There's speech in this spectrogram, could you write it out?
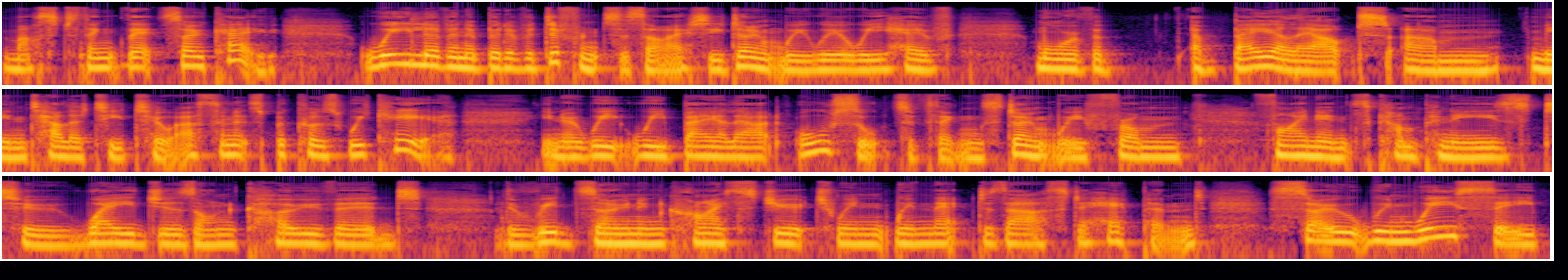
must think that's okay. We live in a bit of a different society, don't we, where we have more of a a bailout um, mentality to us, and it's because we care. You know, we, we bail out all sorts of things, don't we? From finance companies to wages on COVID, the red zone in Christchurch when, when that disaster happened. So when we see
